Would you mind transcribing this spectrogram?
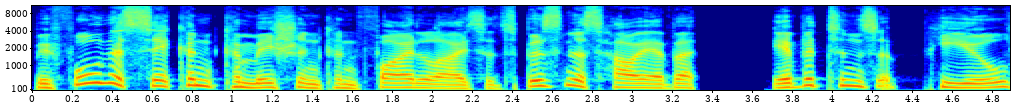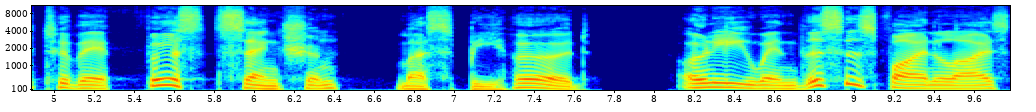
Before the second commission can finalise its business, however, Everton's appeal to their first sanction must be heard. Only when this is finalised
